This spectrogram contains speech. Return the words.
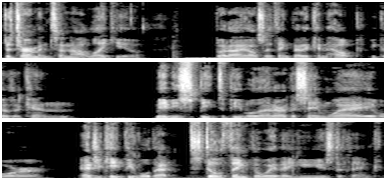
determined to not like you. But I also think that it can help because it can maybe speak to people that are the same way or educate people that still think the way that you used to think.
